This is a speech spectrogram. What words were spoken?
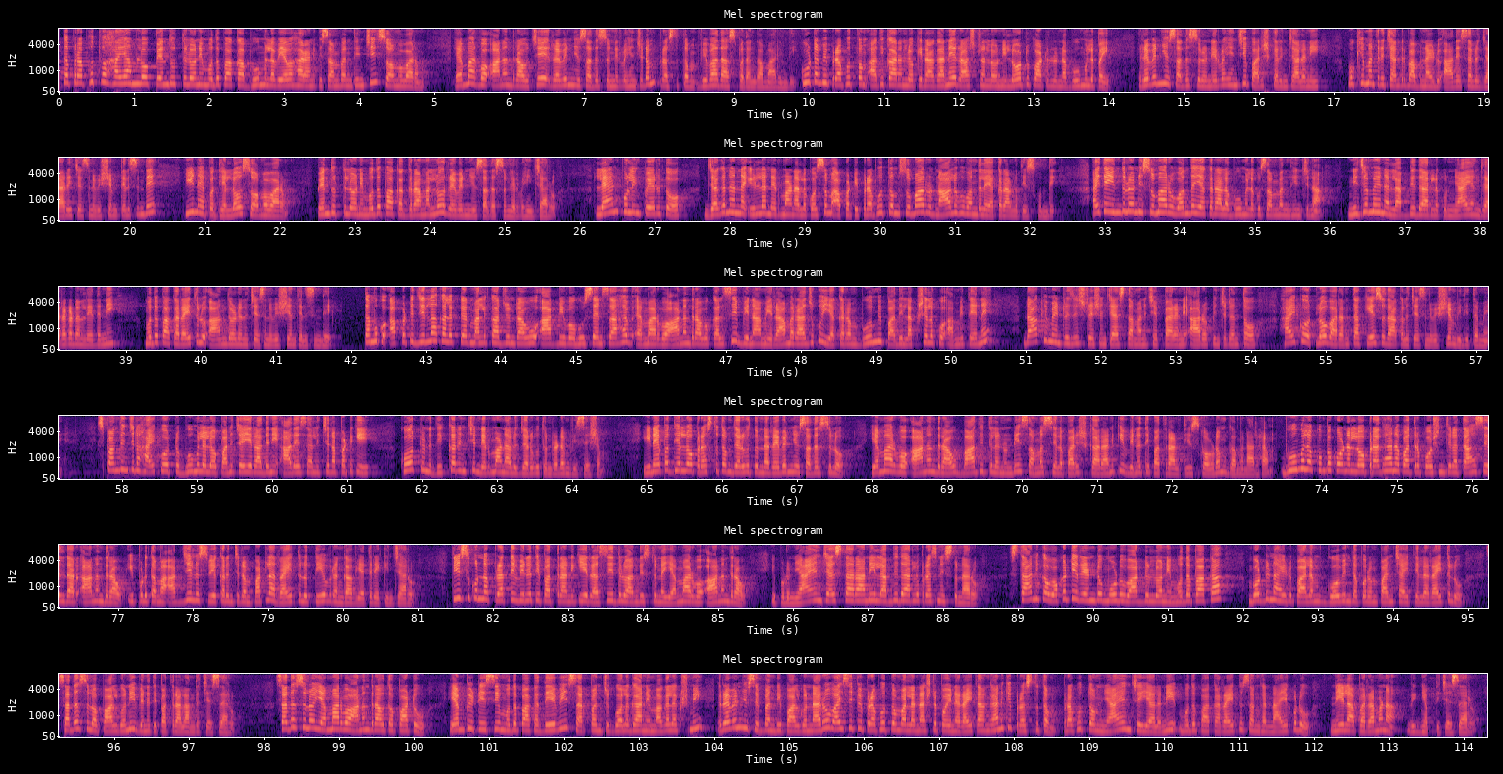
గత ప్రభుత్వ హయాంలో పెందుర్తిలోని ముదుపాక భూముల వ్యవహారానికి సంబంధించి సోమవారం ఎంఆర్ఓ ఆనందరావుచే రెవెన్యూ సదస్సు నిర్వహించడం ప్రస్తుతం వివాదాస్పదంగా మారింది. కూటమి ప్రభుత్వం అధికారంలోకి రాగానే రాష్ట్రంలోని లోటుపాటులున్న భూములపై రెవెన్యూ సదస్సులు నిర్వహించి పరిష్కరించాలని ముఖ్యమంత్రి చంద్రబాబు నాయుడు ఆదేశాలు జారీ చేసిన విషయం తెలిసిందే. ఈ నేపథ్యంలో సోమవారం పెందుర్తిలోని ముదపాక గ్రామంలో రెవెన్యూ సదస్సు నిర్వహించారు. ల్యాండ్ పూలింగ్ పేరుతో జగనన్న ఇళ్ళ నిర్మాణాల కోసం అప్పటి ప్రభుత్వం సుమారు నాలుగు వందల ఎకరాలను తీసుకుంది. అయితే ఇందులోని సుమారు వంద ఎకరాల భూములకు సంబంధించిన నిజమైన లబ్ధిదారులకు న్యాయం జరగడం లేదని ముదపాక రైతులు ఆందోళన చేసిన విషయం తెలిసిందే. తమకు అప్పటి జిల్లా collector Mallikarjuna Rao RDO Hussain Saheb MRO Ananda Rao కలిసి బినామీ రామరాజుకు ఎకరం భూమి పది లక్షలకు అమ్మితేనే డాక్యుమెంట్ రిజిస్ట్రేషన్ చేస్తామని చెప్పారని ఆరోపించడంతో హైకోర్టులో వారంతా కేసు దాఖలు చేసిన విషయం విదితమే. స్పందించిన హైకోర్టు భూములలో పనిచేయరాదని ఆదేశాలిచ్చినప్పటికీ కోర్టును ధిక్కరించి నిర్మాణాలు జరుగుతుండడం విశేషం. ఈ నేపథ్యంలో ప్రస్తుతం జరుగుతున్న రెవెన్యూ సదస్సులో ఎంఆర్ఓ ఆనందరావు బాధితుల నుండి సమస్యల పరిష్కారానికి వినతి పత్రాలు తీసుకోవడం గమనార్హం. భూముల కుంభకోణంలో ప్రధాన పాత్ర పోషించిన తహసీల్దార్ ఆనందరావు ఇప్పుడు తమ అర్జీలు స్వీకరించడం పట్ల రైతులు తీవ్రంగా వ్యతిరేకించారు. తీసుకున్న ప్రతి వినతి పత్రానికి రసీదులు అందిస్తున్న ఎంఆర్ఓ ఆనందరావు ఇప్పుడు న్యాయం చేస్తారా అని లబ్ధిదారులు ప్రశ్నిస్తున్నారు. స్థానిక ఒకటి రెండు మూడు వార్డుల్లోని ముదపాక బొడ్డునాయుడుపాలెం గోవిందపురం పంచాయతీల రైతులు సదస్సులో పాల్గొని వినతి పత్రాలు అందజేశారు సదస్సులో ఎంఆర్ఓ ఆనందరావుతో పాటు ఎంపీటీసీ ముదపాక దేవి సర్పంచ్ గొలగాని మగలక్ష్మి రెవెన్యూ సిబ్బంది పాల్గొన్నారు. వైసీపీ ప్రభుత్వం వల్ల నష్టపోయిన రైతాంగానికి ప్రస్తుతం ప్రభుత్వం న్యాయం చేయాలని ముదపాక రైతు సంఘం నాయకుడు నీలాప రమణ విజ్ఞప్తి చేశారు.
